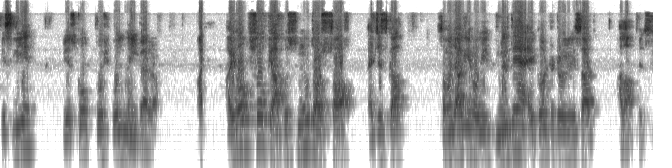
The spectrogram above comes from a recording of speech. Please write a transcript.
इसलिए ये इसको पुश पुल नहीं कर रहा। आई होप सो कि आपको स्मूथ और सॉफ्ट एजेस का समझ आ गई होगी। मिलते हैं एक और ट्यूटोरियल के साथ। अल्लाह हाफिज़।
